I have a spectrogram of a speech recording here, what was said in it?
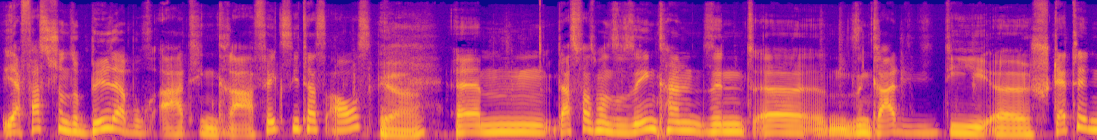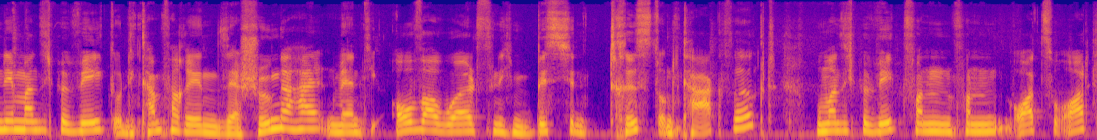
ja, fast schon so bilderbuchartigen Grafik sieht das aus. Ja. Ähm, das, was man so sehen kann, sind, äh, sind gerade die, äh, Städte, in denen man sich bewegt und die Kampfarenen sehr schön gehalten, während die Overworld, finde ich, ein bisschen trist und karg wirkt, wo man sich bewegt von, von Ort zu Ort.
